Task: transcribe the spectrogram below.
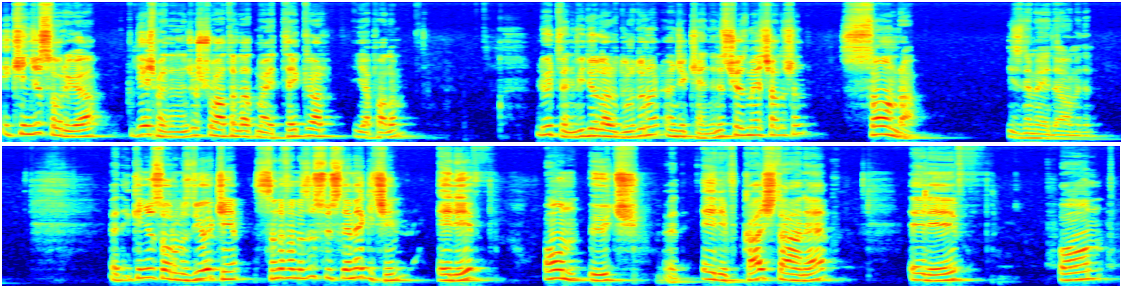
İkinci soruya geçmeden önce şu hatırlatmayı tekrar yapalım. Lütfen videoları durdurun. Önce kendiniz çözmeye çalışın. Sonra izlemeye devam edin. Evet ikinci sorumuz diyor ki sınıfımızı süslemek için Elif 13 evet Elif kaç tane? Elif 13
